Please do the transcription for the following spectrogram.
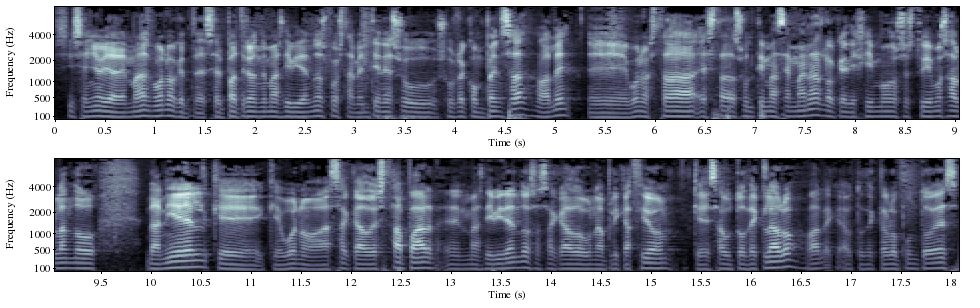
Sí, señor, y además, bueno, que ser Patreon de más dividendos, pues también tiene su, su recompensa, ¿vale? Eh, bueno, esta, estas últimas semanas, lo que dijimos, estuvimos hablando Daniel, que, que bueno, ha sacado Stapard en más dividendos, ha sacado una aplicación que es Autodeclaro, ¿vale? Que autodeclaro.es,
